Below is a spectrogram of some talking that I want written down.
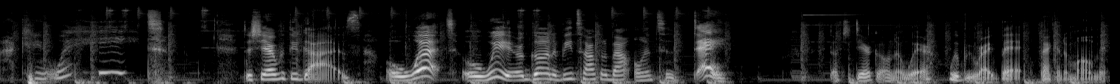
I can't wait to share with you guys what we're going to be talking about on today. Don't you dare go nowhere. We'll be right back. Back in a moment.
